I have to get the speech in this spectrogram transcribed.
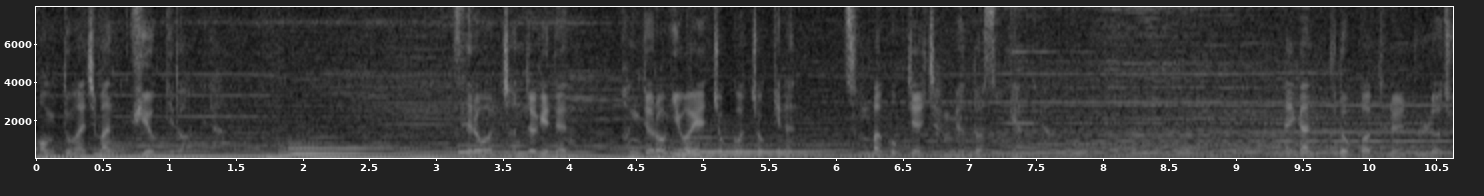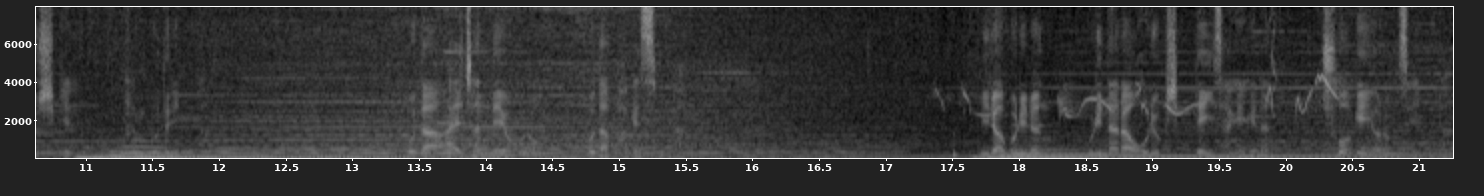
엉뚱하지만 귀엽기도 합니다. 새로운 천적이 된 황조롱 이와의 쫓고 쫓기는 숨바꼭질 장면도 소개합니다. 빨간 구독 버튼을 눌러주시길 당부드립니다. 보다 알찬 내용으로 보답하겠습니다. 미라부리는 우리나라 5, 60대 이상에게는 추억의 여름새입니다.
